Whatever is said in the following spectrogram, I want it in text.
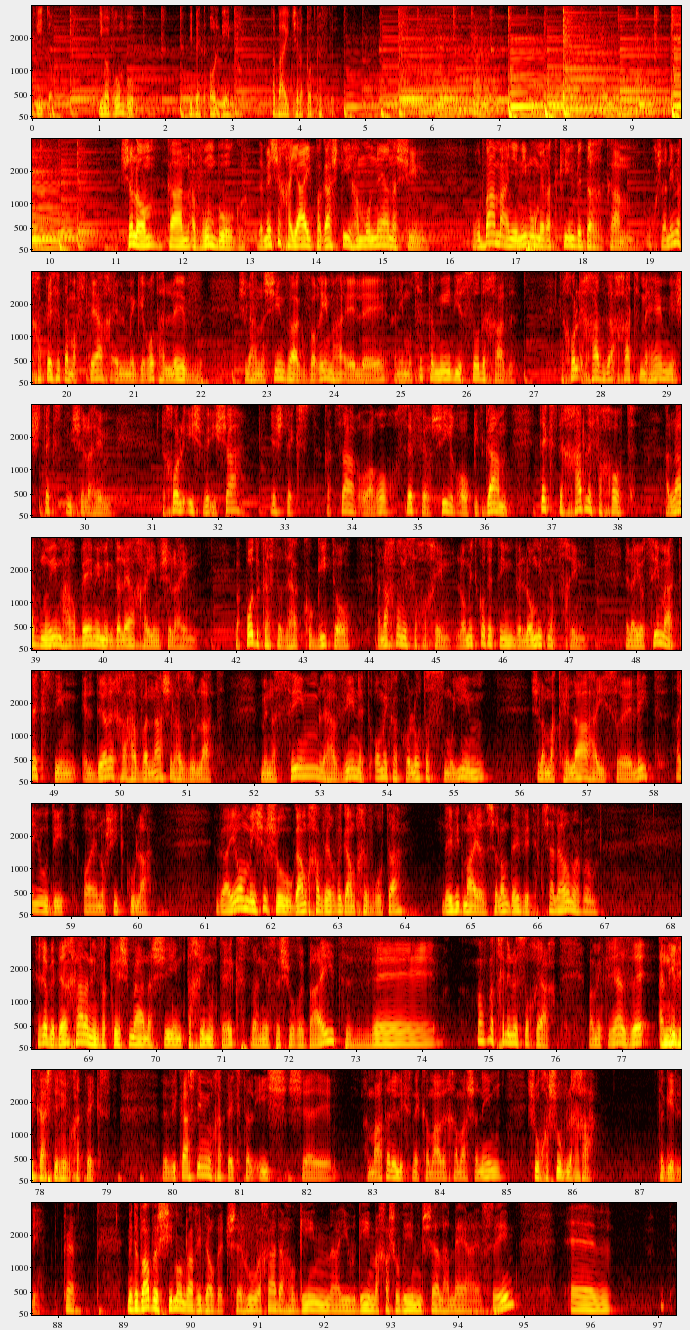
קוגיטו, עם אברום בורג, מבית אול אין, הבית של הפודקאסטים. שלום, כאן אברום בורג. במשך חיי פגשתי המוני אנשים, רובם מעניינים ומרתקים בדרכם, וכשאני מחפש את המפתח אל מגירות הלב של הנשים והגברים האלה, אני מוצא תמיד יסוד אחד. לכל אחד ואחת מהם יש טקסט משלהם. לכל איש ואישה יש טקסט, קצר או ארוך, ספר, שיר או פתגם, טקסט אחד לפחות, עליו בנויים הרבה ממגדלי החיים שלהם. בפודקאסט הזה, הקוגיטו, אנחנו משוחחים, לא מתקוטטים ולא מתנצחים, אלא יוצאים מהטקסטים אל דרך ההבנה של הזולת, מנסים להבין את עומק הקולות הסמויים של המקהלה הישראלית, היהודית או האנושית כולה. והיום מישהו שהוא גם חבר וגם חברותה, דיוויד מיירס. שלום דיוויד. שלום אברום. תראה, בדרך כלל אני מבקש מהאנשים, תכינו טקסט, ואני עושה שיעורי בית, ומתחילים לשוחח. במקרה הזה, אני ביקשתי ממך טקסט. וביקשתי ממך טקסט על איש שאמרת לי לפני כמה וכמה שנים שהוא חשוב לך. תגיד לי. כן. מדובר בשמעון רבידוביץ', שהוא אחד ההוגים היהודים החשובים של המאה ה-20.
